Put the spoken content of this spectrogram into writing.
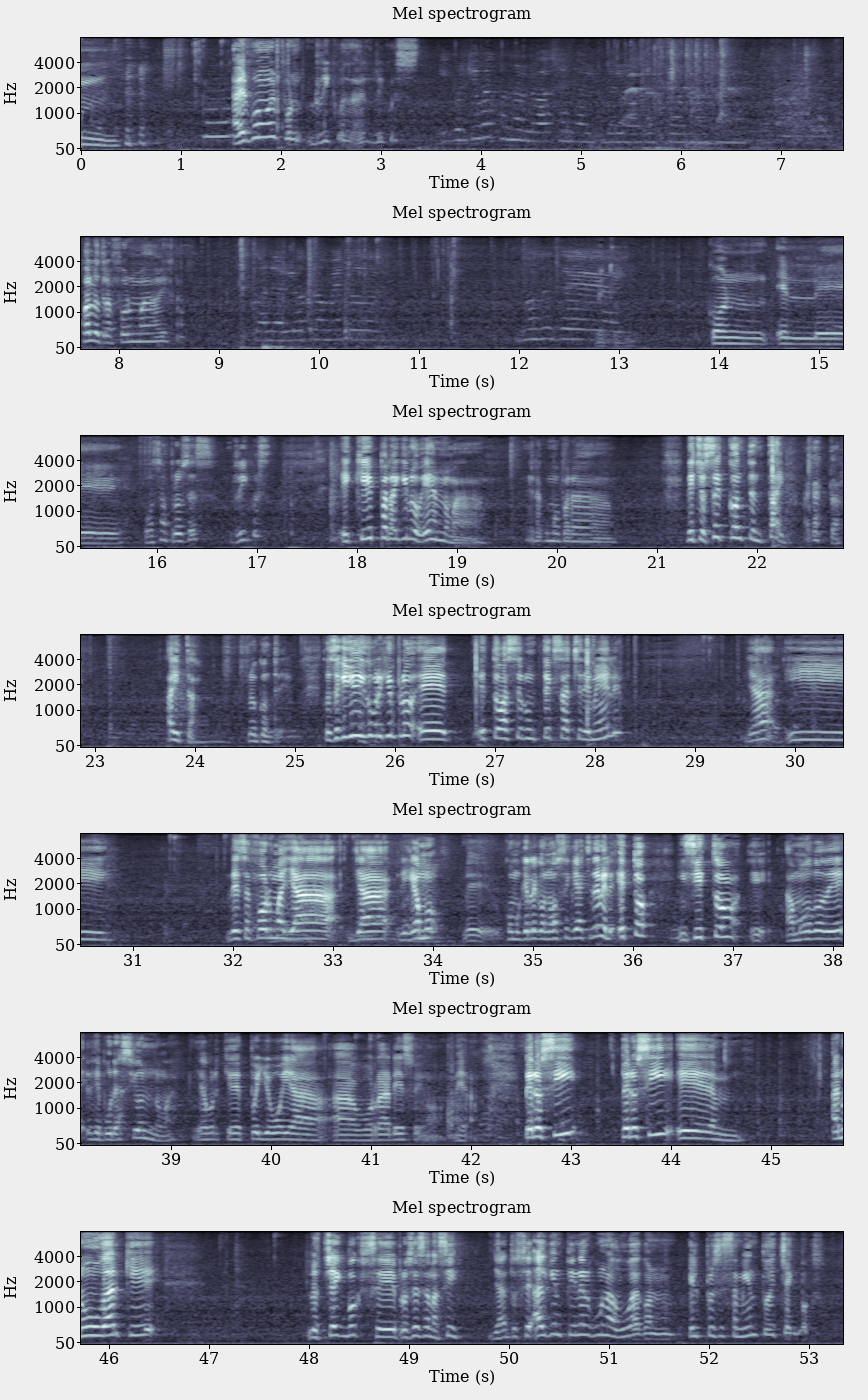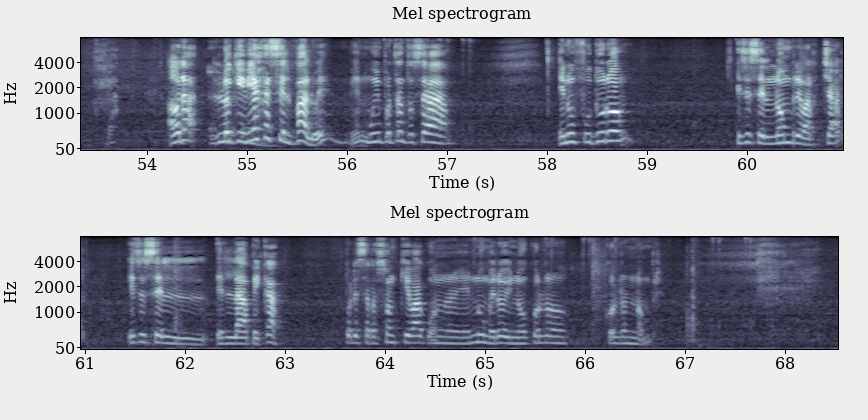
a ver, vamos a ver por request. A ver, request. ¿Y por qué mejor no lo hacen de, de la otra forma? ¿Cuál otra forma, vieja? Con el otro método. No sé si. Con el. Eh, ¿Cómo se llama? Process request. Es que es para que lo vean nomás. Era como para. De hecho, set content type. Acá está. Ahí está. Lo encontré. Entonces, aquí yo digo, por ejemplo, eh, esto va a ser un text HTML. ¿Ya? Y. De esa forma ya, ya digamos, eh, como que reconoce que es HTML. Esto, insisto, eh, a modo de depuración nomás, ya porque después yo voy a, borrar eso y no, no. Pero sí, pero sí, a no dudar que los checkbox se procesan así, ya. Entonces, ¿alguien tiene alguna duda con el procesamiento de checkbox? Ahora, lo que viaja es el value, ¿eh? Bien, muy importante, o sea, en un futuro, ese es el nombre varchar, ese es el, es la APK. Por esa razón que va con el número y no con los, con los nombres.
